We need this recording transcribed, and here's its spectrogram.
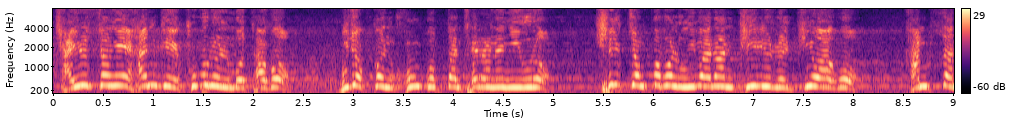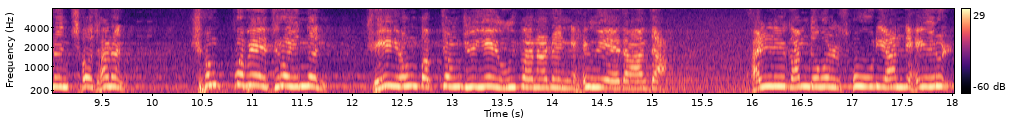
자율성의 한계 구분을 못하고 무조건 공법단체라는 이유로 실정법을 위반한 비리를 비호하고 감싸는 처사는 형법에 들어있는 죄형 법정주의에 위반하는 행위에 해당한다. 관리 감독을 소홀히 한 행위를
